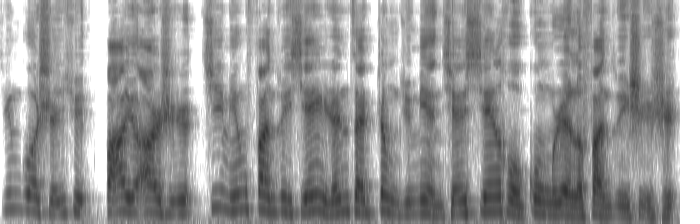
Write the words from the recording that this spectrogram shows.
经过审讯，八月二十日，七名犯罪嫌疑人在证据面前先后供认了犯罪事实。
